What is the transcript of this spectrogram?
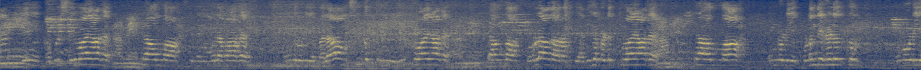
இதை நீ கபுல் செய்வாயாக. யா அல்லாஹ் இதன் மூலமாக எங்களுடைய பலா முசீபத்தில் இருக்குவாயாக யா பொருளாதாரத்தை அதிகப்படுத்துவாயாக. யா எங்களுடைய குழந்தைகளுக்கும் உங்களுடைய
